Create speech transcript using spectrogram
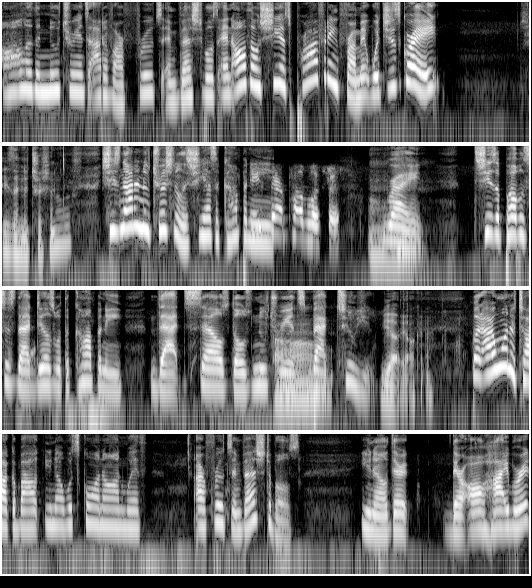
all of the nutrients out of our fruits and vegetables, and although she is profiting from it, which is great, She's a nutritionalist. she's not a nutritionalist. She has a company. She's their publicist. Oh. Right. She's a publicist that deals with the company that sells those nutrients Oh. back to you. Yeah, yeah, okay. But I want to talk about, you know, what's going on with our fruits and vegetables. You know, they're they're all hybrid.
